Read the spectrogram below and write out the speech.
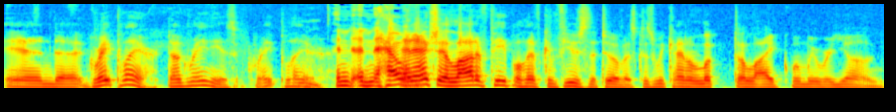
And uh, great player. Doug Raney is a great player. And and how? And actually, a lot of people have confused the two of us because we kind of looked alike when we were young.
